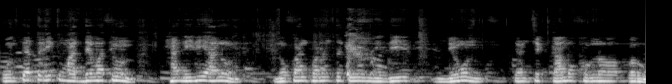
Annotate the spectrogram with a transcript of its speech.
कोणत्या तरी माध्यमातून हा निधी आणून लोकांपर्यंत ते निधी नेऊन त्यांचे काम पूर्ण करू.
